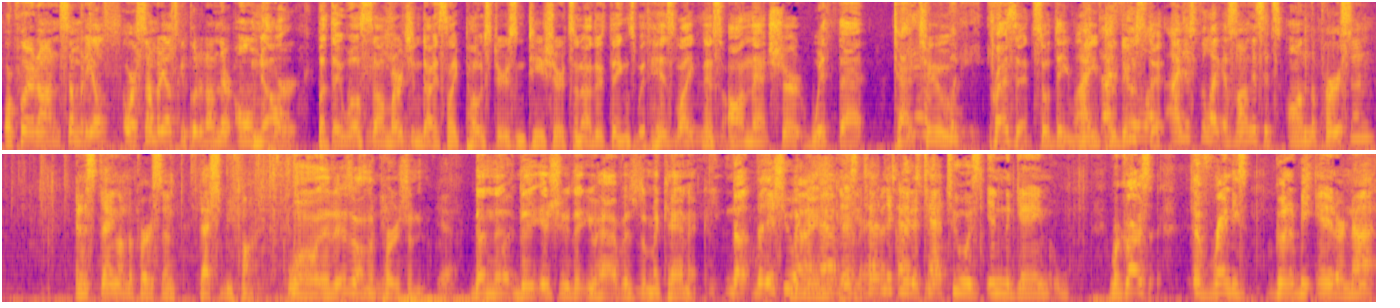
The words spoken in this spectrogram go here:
or put it on somebody else, or somebody else can put it on their own No, work. but they will sell merchandise like posters and T-shirts and other things with his likeness mm. on that shirt with that tattoo present. So they I- I, reproduced like, it. I just feel like as long as it's on the person and it's staying on the person, that should be fine. Well, it is on the person. yeah. Then the the issue that you have is the mechanic. The, the issue The I game have is mechanic. technically the tattoo is in the game, regardless if Randy's going to be in it or not.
